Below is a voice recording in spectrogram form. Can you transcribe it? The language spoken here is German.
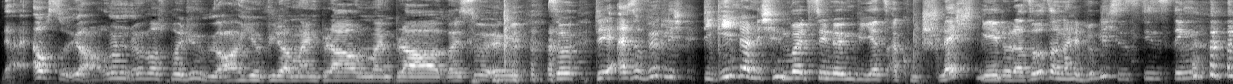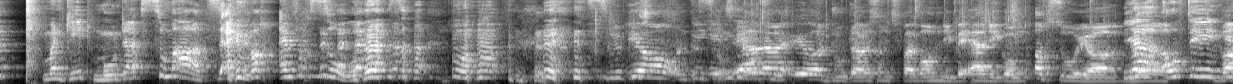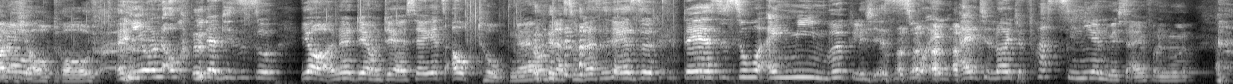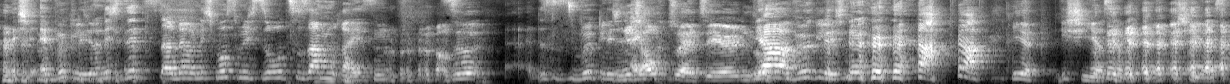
ja, auch so, ja, und äh, was bei dir? Ja, hier wieder mein Bla und mein Bla, weißt du, irgendwie, so, die, also wirklich, die gehen da nicht hin, weil es denen irgendwie jetzt akut schlecht geht oder so, sondern halt wirklich ist dieses Ding, man geht montags zum Arzt, einfach, einfach so. Wirklich, Ja, und wie geht's. Erna? Ja, du, da ist in zwei Wochen die Beerdigung. Ach so, ja. Ja, auf den, Warte genau. ich auch drauf. Ja, und auch wieder dieses so, ja, ne, der und der ist ja jetzt auch tot, ne? Und das und das ist ja so, der ist so ein Meme, wirklich. Es ist so ein, alte Leute faszinieren mich einfach nur. Ich, äh, wirklich, und ich sitze da, ne, und ich muss mich so zusammenreißen. So, das ist wirklich. Nicht einfach- aufzuerzählen. So. Ja, wirklich, ne? Hier, Ischias hab ich da, Ischias.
